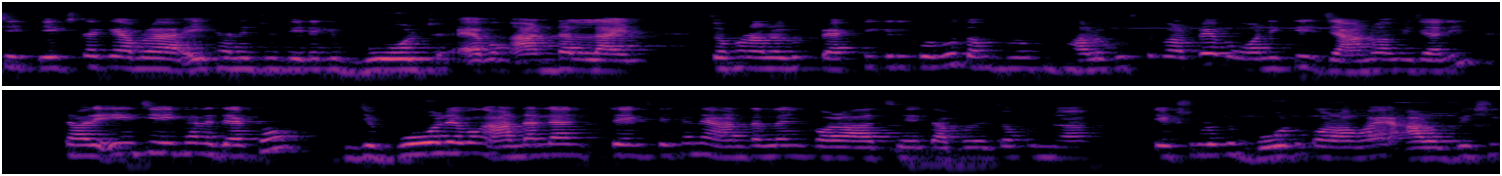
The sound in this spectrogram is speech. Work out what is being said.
সেই টেক্সটটাকে আমরা এখানে যদি এটাকে বোল্ড এবং আন্ডারলাইন যখন আমরা একটু প্র্যাকটিক্যালি করব, তখন তোমরা খুব ভালো বুঝতে পারবে এবং অনেকেই জানো, আমি জানি। তাহলে এই যে এখানে দেখো যে বোল্ড এবং আন্ডারলাইন টেক্সট এখানে আন্ডারলাইন করা আছে, তারপরে যখন টেক্সট গুলোকে বোল্ড করা হয়, আরও বেশি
